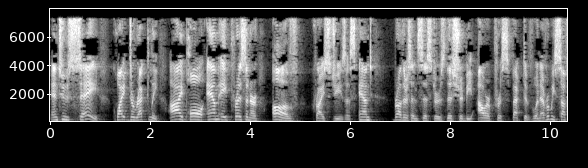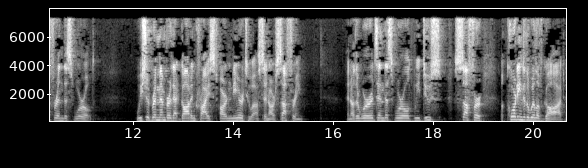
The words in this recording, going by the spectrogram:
and to say quite directly, I, Paul, am a prisoner of Christ Jesus. And brothers and sisters, this should be our perspective whenever we suffer in this world. We should remember that God and Christ are near to us in our suffering. In other words, in this world, we do suffer according to the will of God.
